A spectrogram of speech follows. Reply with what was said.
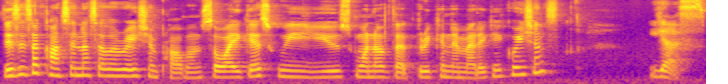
This is a constant acceleration problem, so I guess we use one of the three kinematic equations? Yes,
